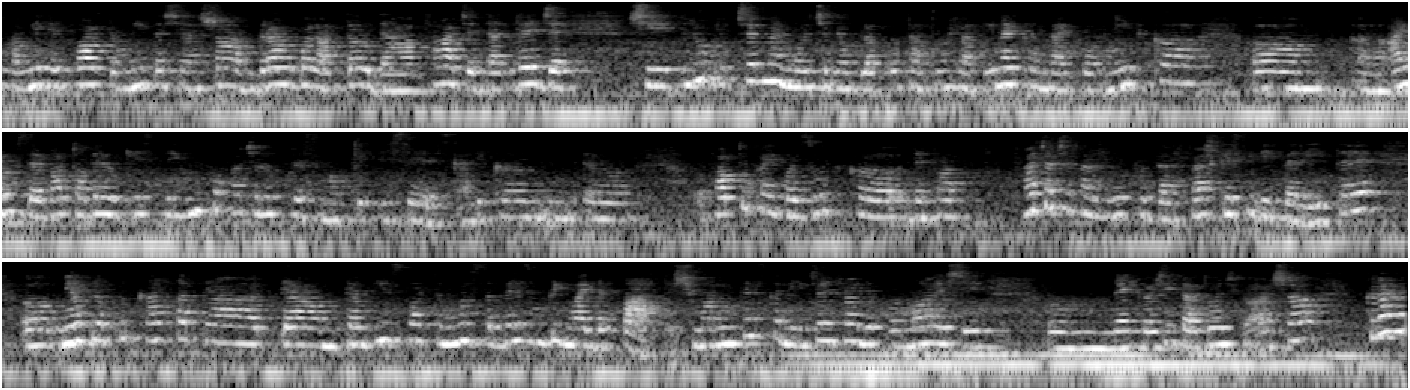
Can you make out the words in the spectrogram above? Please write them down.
o familie foarte unită și așa, dragul la tău de a face, de a trece și lucrul cel mai mult ce mi-a plăcut atunci la tine când ai pornit, că uh, uh, ai observat, tu aveai o chestie, nu pot face lucrurile să mă plictisesc, adică uh, faptul că ai văzut că, de fapt, faci același lucru, dar faci chestii diferite, uh, mi-a plăcut că asta te-a, te-a, te-a învins foarte mult să vezi un pic mai departe. Și mă amintesc că din ce în ce de formare și um, necăjit atunci, așa, clar,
